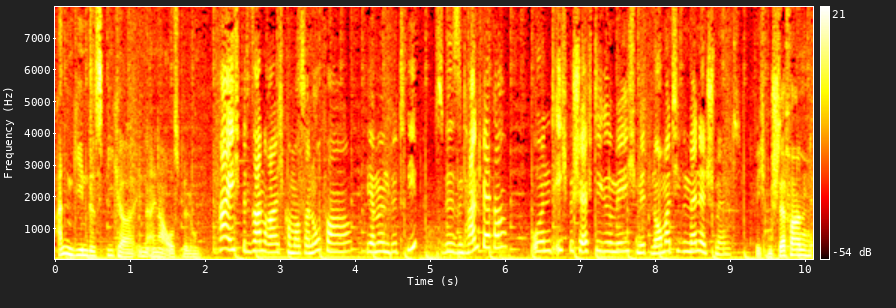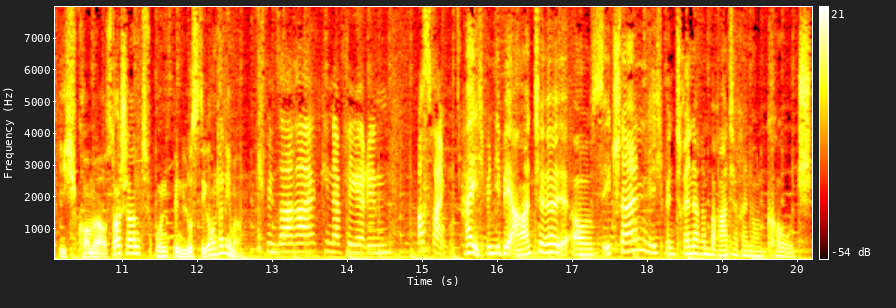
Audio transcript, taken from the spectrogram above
angehende Speaker in einer Ausbildung. Hi, ich bin Sandra, ich komme aus Hannover. Wir haben einen Betrieb, wir sind Handwerker und ich beschäftige mich mit normativem Management. Ich bin Stefan, ich komme aus Deutschland und bin lustiger Unternehmer. Ich bin Sarah, Kinderpflegerin aus Franken. Hi, ich bin die Beate aus Edstein. Ich bin Trainerin, Beraterin und Coach.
